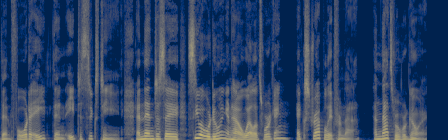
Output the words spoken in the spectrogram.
then four to eight, then eight to sixteen, and then to say, see what we're doing and how well it's working? Extrapolate from that. And that's where we're going.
